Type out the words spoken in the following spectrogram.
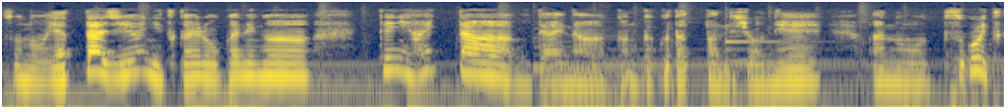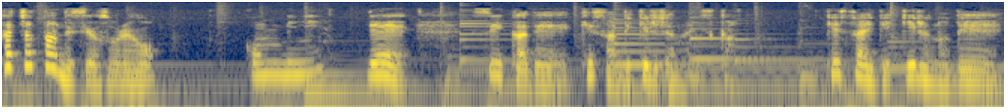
その、やった自由に使えるお金が手に入ったみたいな感覚だったんでしょうね。あの、すごい使っちゃったんですよ、それを。コンビニで、 Suica で決算できるじゃないですか。決済できるので、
